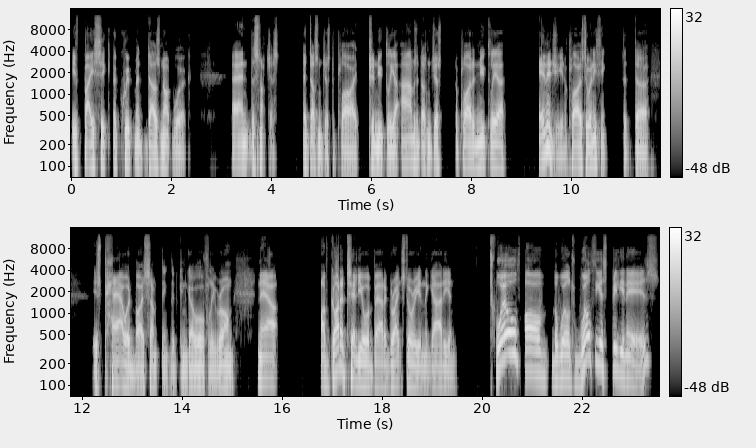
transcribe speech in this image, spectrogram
if basic equipment does not work. And that's not just, it doesn't just apply to nuclear arms, it doesn't just apply to nuclear energy, it applies to anything that uh, is powered by something that can go awfully wrong. Now, I've got to tell you about a great story in The Guardian. 12 of the world's wealthiest billionaires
